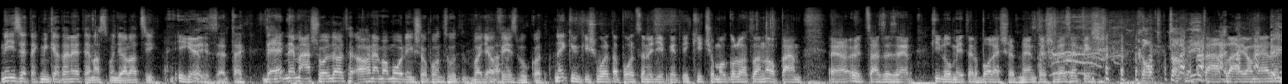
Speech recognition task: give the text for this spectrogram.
Nézzetek minket a neten, azt mondja Laci. Igen. Nézzetek. De nem más oldalt, hanem a morningshow.hu vagy a Facebookot. Nekünk is volt a polcon egyébként egy kicsomagolatlan apám eh, 500 ezer kilométer balesetmentes vezetés Kaptam táblája mellett.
